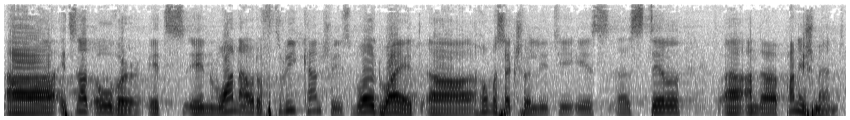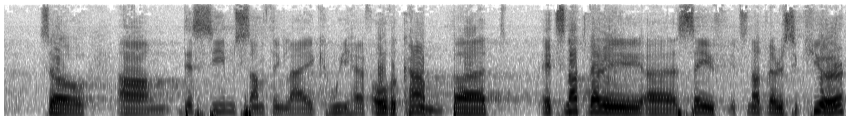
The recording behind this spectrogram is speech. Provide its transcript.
uh, it's not over. It's in one out of three countries worldwide, uh, homosexuality is uh, still uh, under punishment. So um, this seems something like we have overcome, but it's not very uh, safe, it's not very secure,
